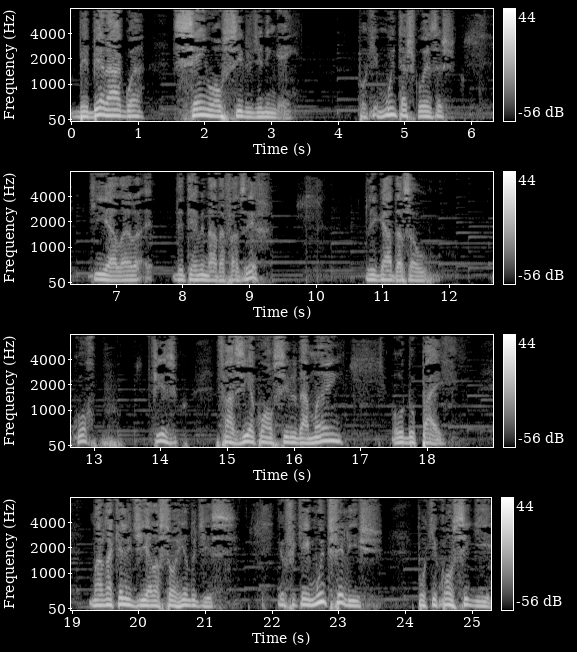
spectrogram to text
beber água sem o auxílio de ninguém. Porque muitas coisas que ela era determinada a fazer, ligadas ao corpo físico, fazia com auxílio da mãe ou do pai. Mas naquele dia ela sorrindo disse, eu fiquei muito feliz porque consegui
